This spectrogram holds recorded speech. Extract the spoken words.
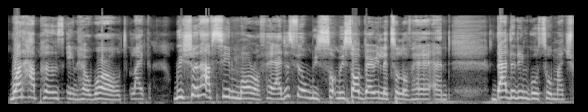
What happens in her world? Like we should have seen more of her. I just feel we saw we saw very little of her, and that didn't go so much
